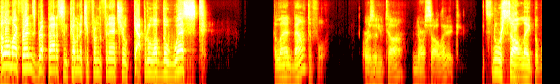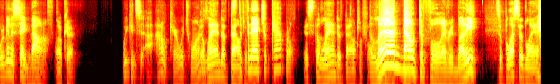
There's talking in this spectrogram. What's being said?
Hello, my friends. Brett Pattison coming at you from the financial capital of the West, the land bountiful. Or is it Utah? North Salt Lake? It's North Salt Lake, but we're going to say bountiful. Okay. We could say, I don't care which one. The land of bountiful. it's the financial capital. It's the land of bountiful. The land bountiful, everybody. It's a blessed land.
